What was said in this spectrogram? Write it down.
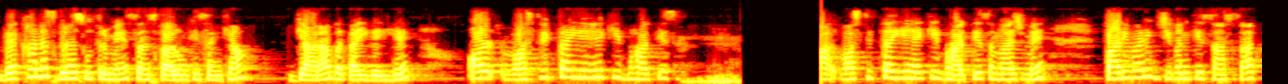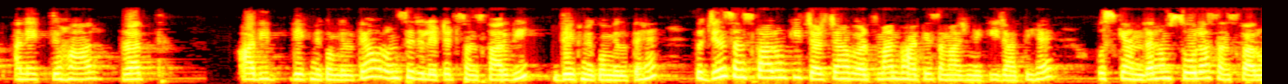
वैखानस ग्रह सूत्र में संस्कारों की संख्या ग्यारह बताई गई है और वास्तविकता यह है कि भारतीय वास्तविकता यह है कि भारतीय समाज में पारिवारिक जीवन के साथ साथ अनेक त्योहार, व्रत आदि देखने को मिलते हैं और उनसे रिलेटेड संस्कार भी देखने को मिलते हैं। तो जिन संस्कारों की चर्चा वर्तमान भारतीय समाज में की जाती है, उसके अंदर हम 16 संस्कारों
